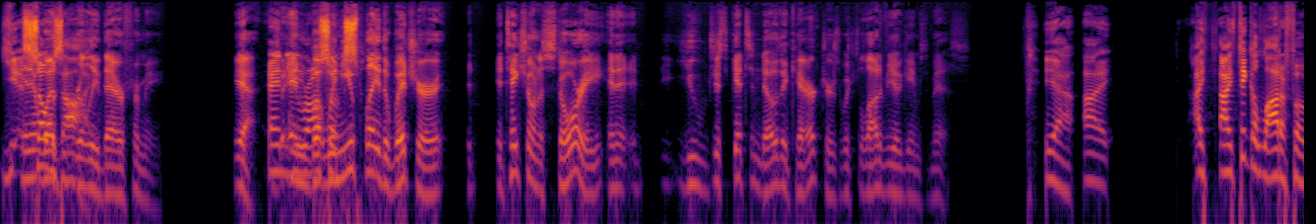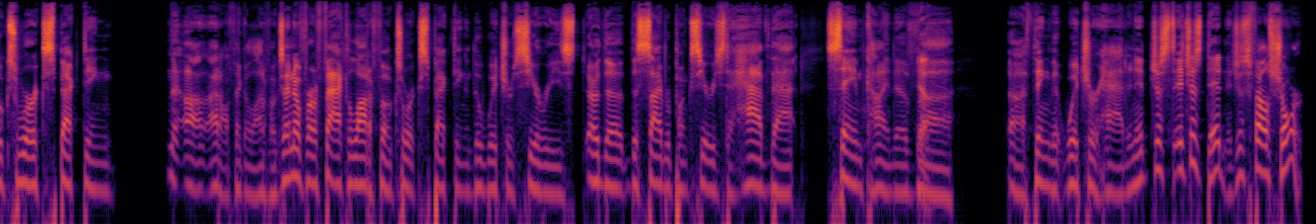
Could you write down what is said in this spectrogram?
Yeah, and so it was wasn't I. really there for me. Yeah, And you were but also when you play The Witcher, it, it takes you on a story, and it, you just get to know the characters, which a lot of video games miss. Yeah, I, I, I think a lot of folks were expecting. Uh, I don't think a lot of folks. I know for a fact a lot of folks were expecting the Witcher series or the the Cyberpunk series to have that same kind of Yeah. uh, uh, thing that Witcher had, and it just it just didn't. It just fell short,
